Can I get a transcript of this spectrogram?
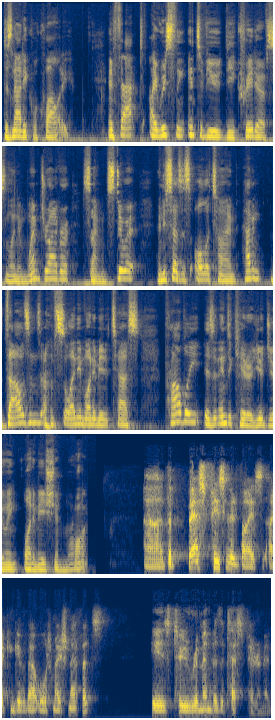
does not equal quality. In fact, I recently interviewed the creator of Selenium WebDriver, Simon Stewart, and he says this all the time. Having thousands of Selenium automated tests probably is an indicator you're doing automation wrong. Uh, the best piece of advice I can give about automation efforts is to remember the test pyramid.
